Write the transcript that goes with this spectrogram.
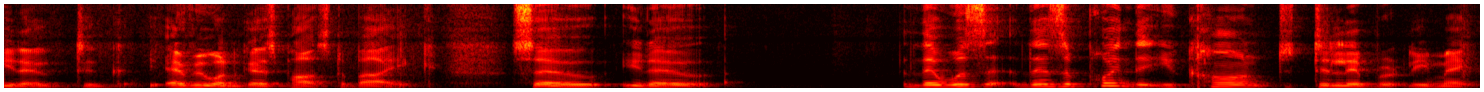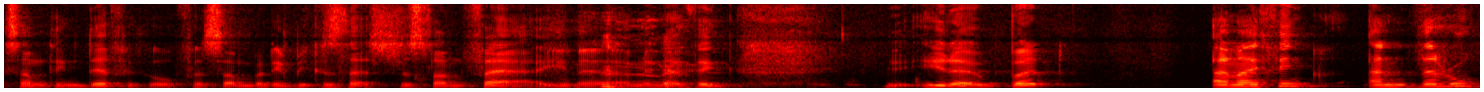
you know, to everyone goes past a bike, so you know. There was there's a point that you can't deliberately make something difficult for somebody because that's just unfair, you know. I mean, I think, you know, but and I think, and there are all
